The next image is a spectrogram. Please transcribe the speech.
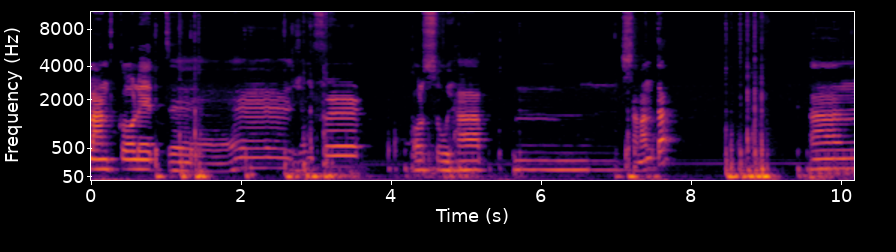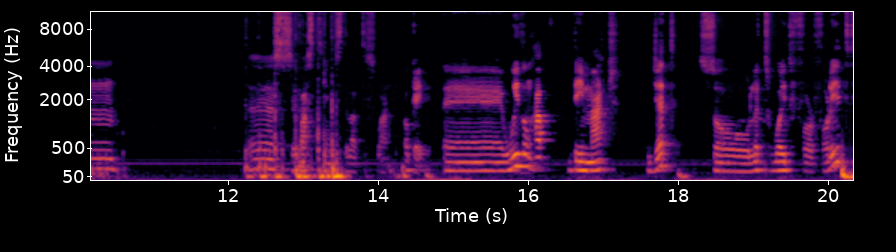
plant called uh, Jennifer. Also we have um, Samantha. And uh, Sebastian is the latest one. Okay uh, we don't have the match yet so let's wait for for it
